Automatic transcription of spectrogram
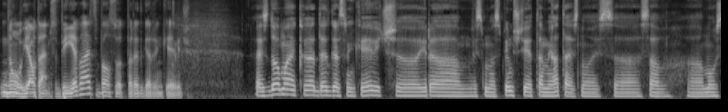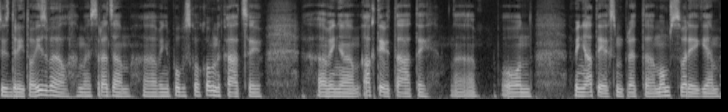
Nu, jautājums bija vērts balsot par Edgars Rinkēviču. Es domāju, ka Edgars Rinkēvičs ir vismaz pirmšķietami attaisnojis savu mūsu izdarīto izvēli. Mēs redzam viņa publisko komunikāciju, viņa aktivitāti un viņa attieksmi pret mums svarīgiem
